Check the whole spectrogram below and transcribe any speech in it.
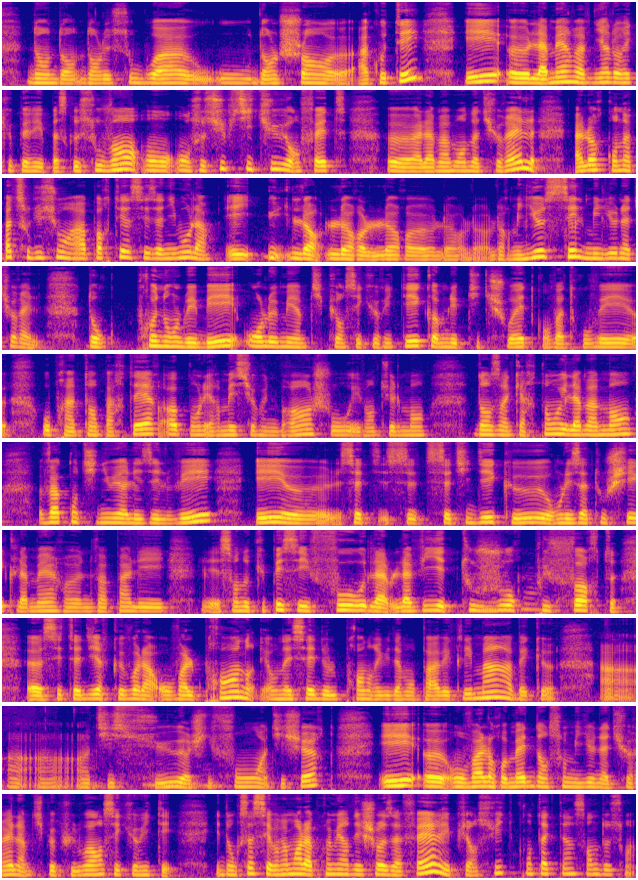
sous-bois ou dans le champ euh, à côté. Et euh, la mère va venir le récupérer. Parce que souvent, on, se substitue en fait à la maman naturelle alors qu'on n'a pas de solution à apporter à ces animaux-là. Et leur, leur milieu, c'est le milieu naturel. Donc, prenons le bébé, on le met un petit peu en sécurité, comme les petites chouettes qu'on va trouver euh, au printemps par terre, hop, on les remet sur une branche ou éventuellement dans un carton, et la maman va continuer à les élever. Et euh, cette, cette, idée qu'on les a touchés, que la mère euh, ne va pas les, s'en occuper, c'est faux. La, vie est toujours plus forte. C'est-à-dire que voilà, on va le prendre, et on essaye de le prendre évidemment pas avec les mains, avec un, tissu, un chiffon, un t-shirt, et on va le remettre dans son milieu naturel un petit peu plus loin en sécurité. Et donc ça, c'est vraiment la première des choses à faire, et puis ensuite contacter un centre de soins.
